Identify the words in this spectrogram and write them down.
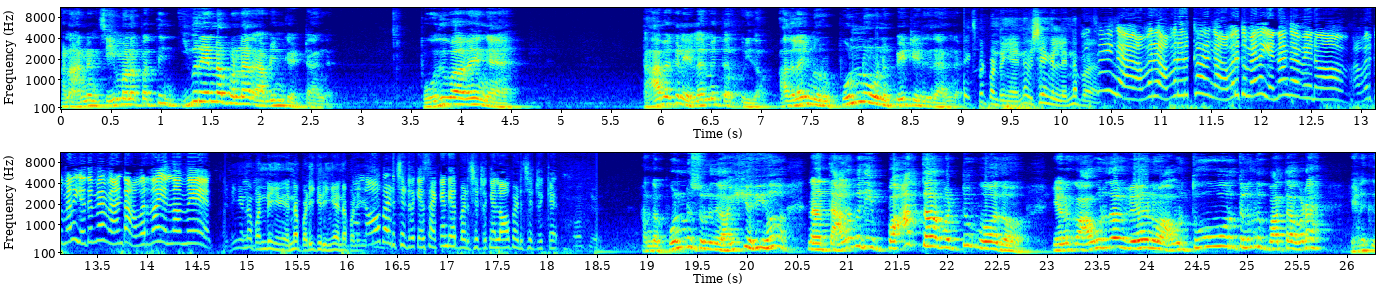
ஆனால் அண்ணன் சீமானை பற்றி இவர் என்ன பண்ணார் அப்படின்னு கேட்டாங்க. பொதுவாகவேங்க தாவக்கள் எல்லாமே தற்கொலை தான் அதில் இன்னொரு பொண்ணு ஒன்று பேட்டி எடுக்கிறாங்க. எக்ஸ்பெக்ட் பண்றீங்க? என்ன விஷயங்கள்? என்ன அவர் அவர் இருக்காருங்க. அவருக்கு மேல என்னங்க வேணும்? அவருக்கு மேல எதுவுமே வேண்டாம். அவர் தான் எல்லாமே. நீங்க என்ன பண்றீங்க? என்ன படிக்கிறீங்க? என்ன பண்ணீங்க லா படிச்சிட்டு இருக்கேன் செகண்ட் இயர் படிச்சிட்டு இருக்கேன் லா படிச்சிட்டு இருக்கேன் அந்த பொண்ணு சொல்லுது ஐயோ நான் தளபதியை பார்த்தா மட்டும் போதும். எனக்கு அவர் தான் வேணும். அவர் தூரத்துலேருந்து பார்த்தா கூட எனக்கு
